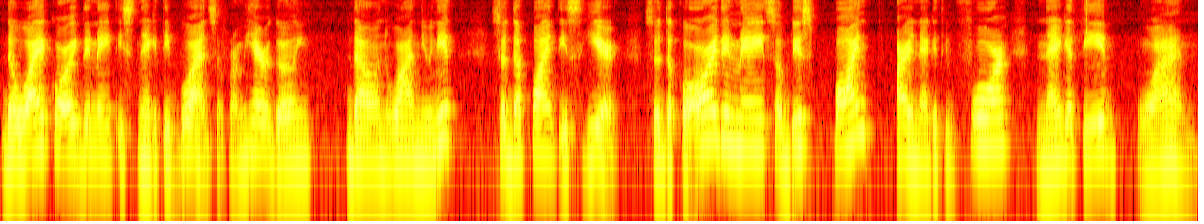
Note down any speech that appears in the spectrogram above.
The y-coordinate is negative 1. So, from here, going down 1 unit. So the point is here. So the coordinates of this point are negative 4, negative 1.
